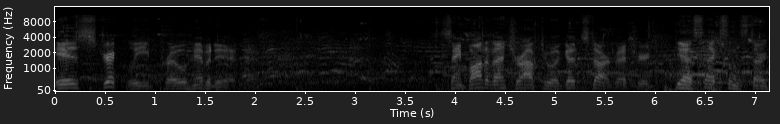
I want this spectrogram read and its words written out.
is strictly prohibited. St. Bonaventure off to a good start, Richard. Yes, excellent start.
